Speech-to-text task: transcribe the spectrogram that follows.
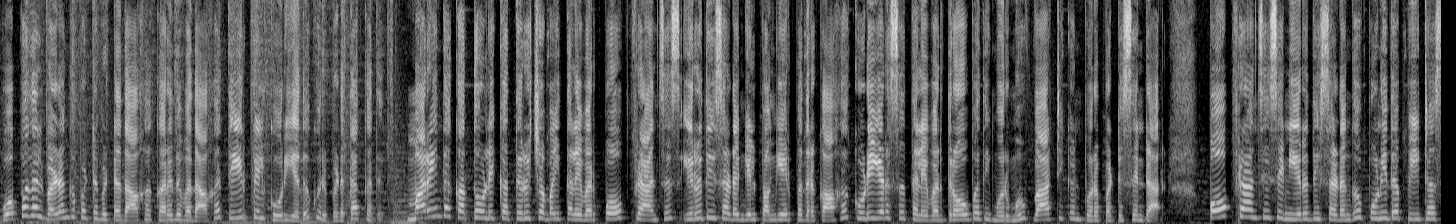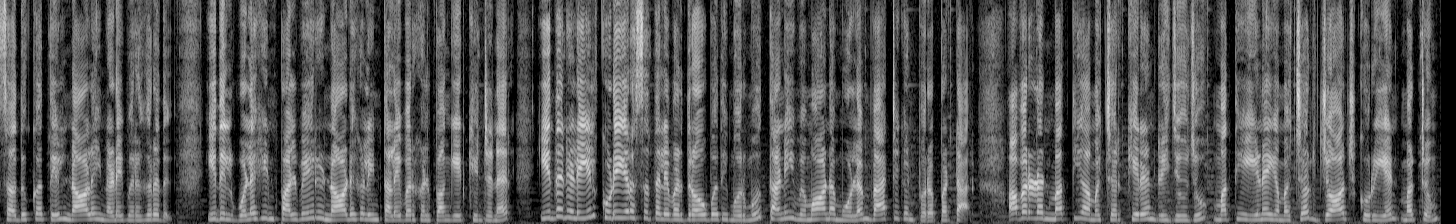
ஒப்புதல் வழங்கப்பட்டு விட்டதாக கருதுவதாக தீர்ப்பில் கூறியது குறிப்பிடத்தக்கது. மறைந்த கத்தோலிக்க திருச்சபை தலைவர் போப் பிரான்சிஸ் இறுதி சடங்கில் பங்கேற்பதற்காக குடியரசுத் தலைவர் திரௌபதி முர்மு வாட்டிகன் புறப்பட்டு சென்றார். போப் பிரான்சிஸின் இறுதி சடங்கு புனித பீட்டர் சதுக்கத்தில் நாளை நடைபெறுகிறது. இதில் உலகின் பல்வேறு நாடுகளின் தலைவர்கள் பங்கேற்கின்றனர். இந்த நிலையில் குடியரசுத் தலைவர் திரௌபதி முர்மு தனி விமானம் மூலம் வாட்டிகன் புறப்பட்டார். அவருடன் மத்திய அமைச்சர் கிரண் ரிஜிஜு மத்திய இணையமைச்சர் ஜார்ஜ் குரியன் மற்றும்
